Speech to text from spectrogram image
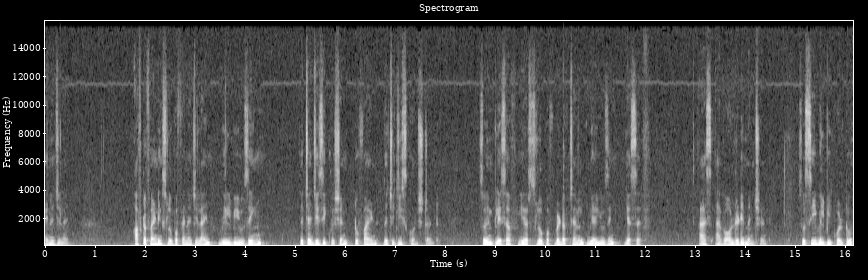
energy line. After finding slope of energy line, we will be using the Chezy's equation to find the Chezy's constant. So in place of here slope of bed of channel, we are using SF as I have already mentioned. So C will be equal to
